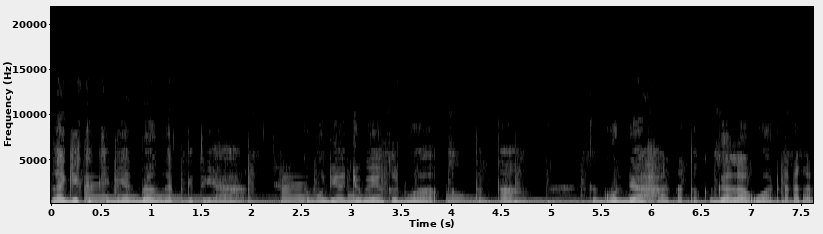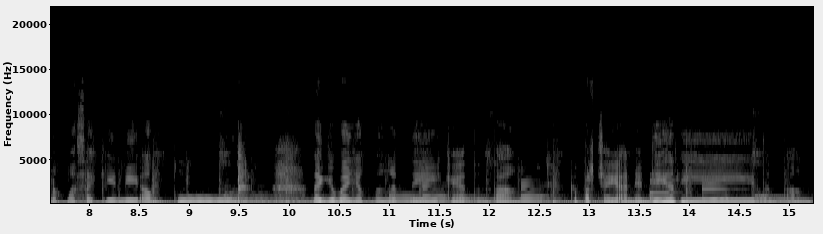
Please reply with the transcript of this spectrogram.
lagi kekinian banget gitu ya. Kemudian juga yang kedua tentang kegundahan atau kegalauan anak-anak masa kini ampun. Lagi banyak banget nih kayak tentang kepercayaannya diri tentang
